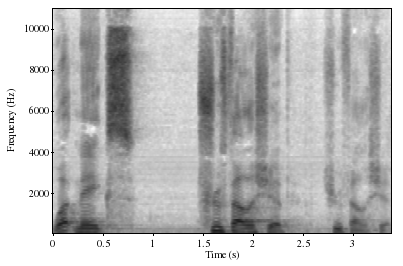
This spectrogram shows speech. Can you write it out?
What makes true fellowship true fellowship?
